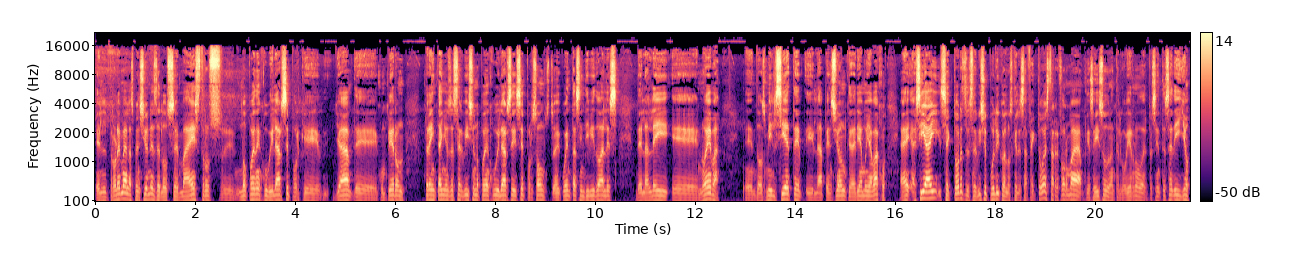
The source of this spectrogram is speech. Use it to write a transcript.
el problema de las pensiones de los eh, maestros eh, no pueden jubilarse porque ya eh, cumplieron 30 años de servicio, no pueden jubilarse, dice, por son cuentas individuales de la ley nueva en 2007 y la pensión quedaría muy abajo. así hay sectores del servicio público a los que les afectó esta reforma que se hizo durante el gobierno del presidente Cedillo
